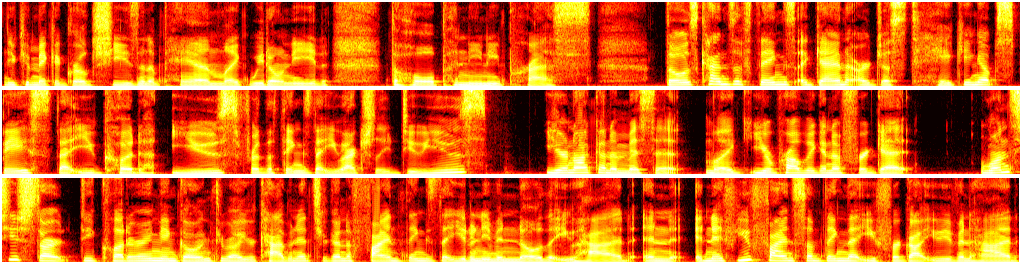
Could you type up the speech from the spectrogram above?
You can make a grilled cheese in a pan. Like we don't need the whole panini press. Those kinds of things, again, are just taking up space that you could use for the things that you actually do use. You're not going to miss it. Like, you're probably going to forget. Once you start decluttering and going through all your cabinets, you're going to find things that you didn't even know that you had. And and if you find something that you forgot you even had,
